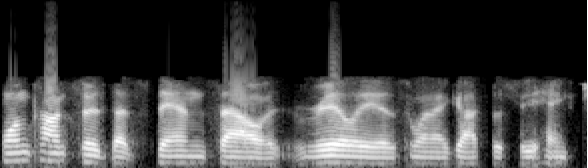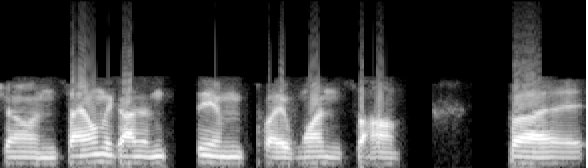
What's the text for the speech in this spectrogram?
one concert that stands out really is when i got to see hank jones. I only got to see him play one song but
